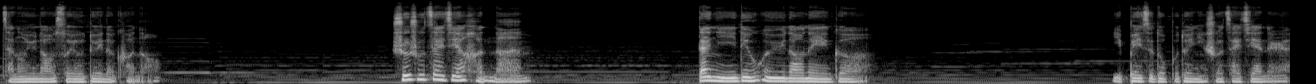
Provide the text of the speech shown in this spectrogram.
才能遇到所有对的可能。说出再见很难，但你一定会遇到那一个一辈子都不对你说再见的人。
